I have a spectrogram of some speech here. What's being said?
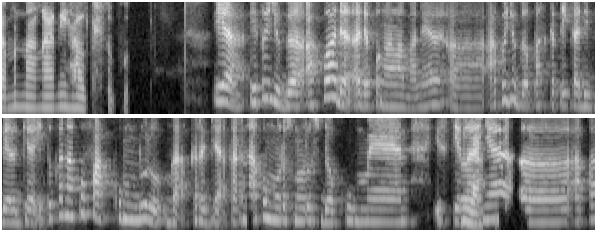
menangani hal tersebut? Iya, itu juga aku ada ada pengalamannya, eee, aku juga pas ketika di Belgia itu kan aku vakum dulu, nggak kerja, karena aku ngurus-ngurus dokumen, Iya. istilahnya, eee, apa,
